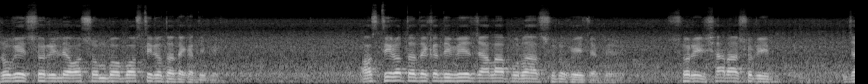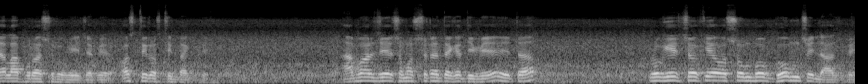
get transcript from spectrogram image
রোগীর শরীরে অসম্ভব অস্থিরতা দেখা দিবে। অস্থিরতা দেখা দিবে, জ্বালা পোড়া শুরু হয়ে যাবে। শরীর, সারা শরীর জ্বালা পোড়া শুরু হয়ে যাবে, অস্থির অস্থির লাগবে। আবার যে সমস্যাটা দেখা দিবে, এটা রোগীর চোখে অসম্ভব ঘুম চলে আসবে।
